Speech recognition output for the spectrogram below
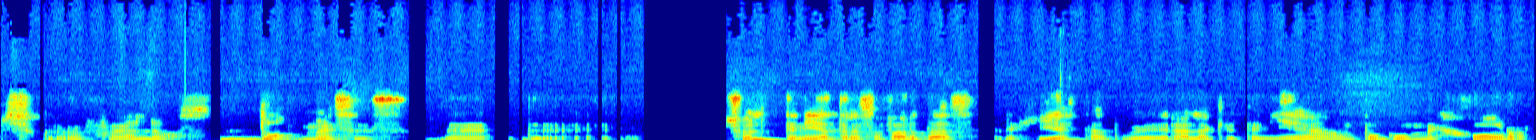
yo creo que fue a los dos meses de, Yo tenía tres ofertas, elegí esta porque era la que tenía un poco mejor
